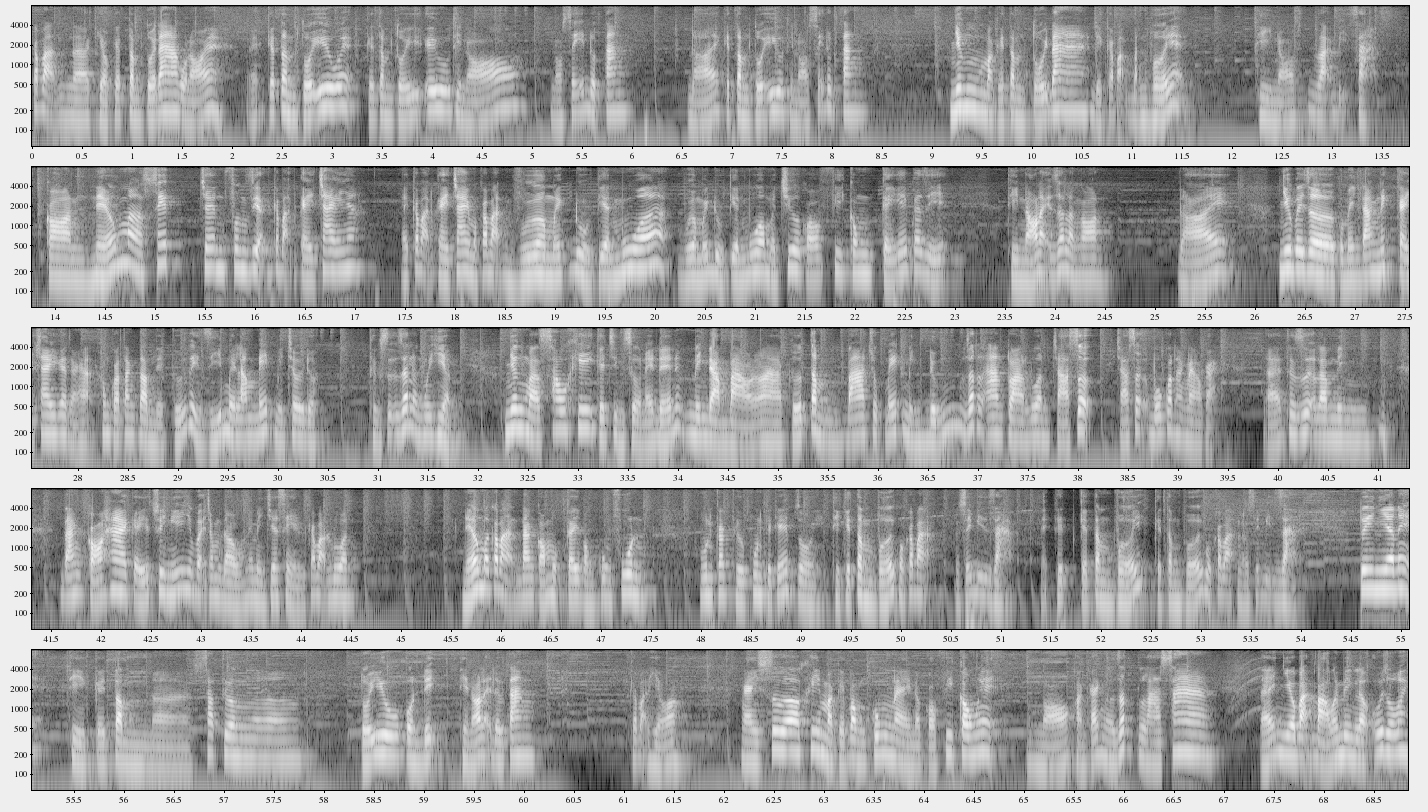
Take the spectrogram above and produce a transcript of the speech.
Các bạn à, kiểu cái tầm tối đa của nó ấy đấy, cái tầm tối ưu ấy cái tầm tối ưu thì nó nó sẽ được tăng. Đấy cái tầm tối ưu thì nó sẽ được tăng. Nhưng mà cái tầm tối đa để các bạn bắn với ấy, thì nó lại bị giảm. Còn nếu mà xét trên phương diện các bạn cày chay nhá Đấy, các bạn cày chay mà các bạn vừa mới đủ tiền mua vừa mới đủ tiền mua mà chưa có phi công cấy ghép cái gì thì nó lại rất là ngon. Đấy như bây giờ của mình đang nick cày chay chẳng hạn không có tăng tầm thì cứ phải dí 15 mét mới chơi được. Thực sự rất là nguy hiểm. Nhưng mà sau khi cái chỉnh sửa này đến mình đảm bảo là cứ tầm 30 mét mình đứng rất là an toàn luôn chả sợ chả sợ bố con thằng nào cả. Đấy thực sự là mình đang có hai cái suy nghĩ như vậy trong đầu nên mình chia sẻ với các bạn luôn nếu mà các bạn đang có một cây vòng cung full full các thứ full cái kép rồi thì cái tầm với của các bạn nó sẽ bị giảm. Đấy, cái cái tầm với cái tầm với của các bạn nó sẽ bị giảm. Tuy nhiên ấy thì cái tầm uh, sát thương uh, tối ưu ổn định thì nó lại được tăng. Các bạn hiểu không? Ngày xưa khi mà cái vòng cung này nó có phi công ấy nó khoảng cách nó rất là xa. Đấy nhiều bạn bảo với mình là ôi rồi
